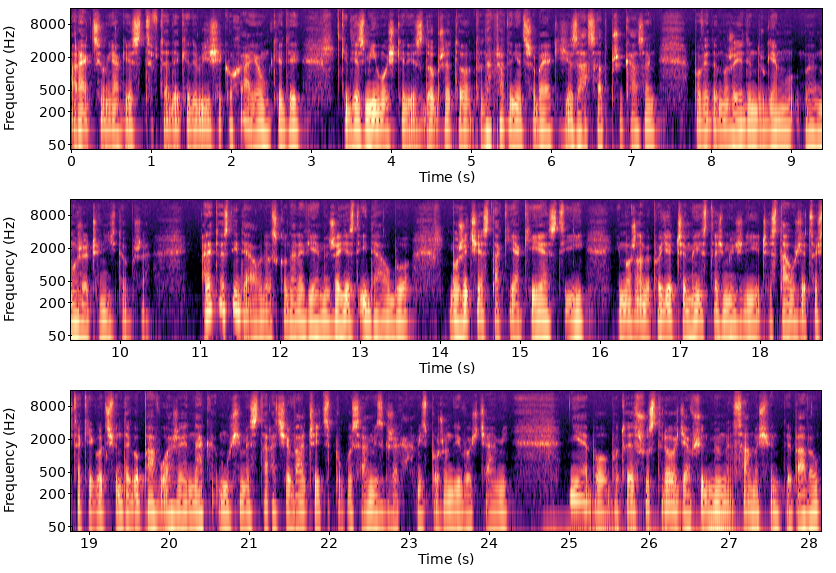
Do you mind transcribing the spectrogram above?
reakcją, jak jest wtedy, kiedy ludzie się kochają, kiedy, kiedy jest miłość, kiedy jest dobrze, to, to naprawdę nie trzeba jakichś zasad, przykazań, bo wiadomo, że jeden drugiemu e, może czynić dobrze. Ale to jest ideał, doskonale wiemy, że jest ideał, bo, bo życie jest takie, jakie jest i, i można by powiedzieć, czy my jesteśmy źli, czy stało się coś takiego od świętego Pawła, że jednak musimy starać się walczyć z pokusami, z grzechami, z porządliwościami. Nie, bo, bo to jest szósty rozdział, w siódmym sam święty Paweł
